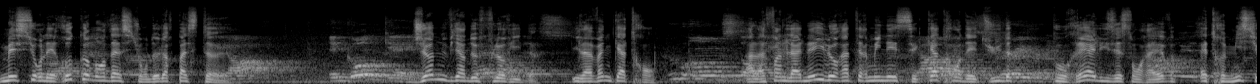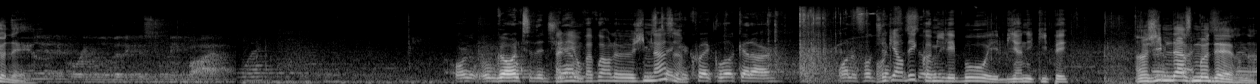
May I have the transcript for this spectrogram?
mais sur les recommandations de leur pasteur. John vient de Floride. Il a 24 ans. À la fin de l'année, il aura terminé ses 4 ans d'études pour réaliser son rêve, être missionnaire. Allez, on va voir le gymnase. Regardez comme il est beau et bien équipé. Un gymnase moderne.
